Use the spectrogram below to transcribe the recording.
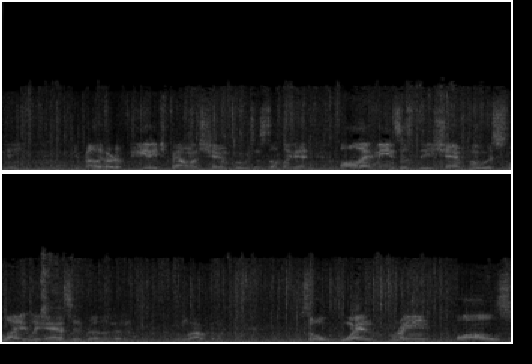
Okay? You probably heard of pH balanced shampoos and stuff like that. All that means is the shampoo is slightly acid rather than a little alkaline. So when rain falls,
